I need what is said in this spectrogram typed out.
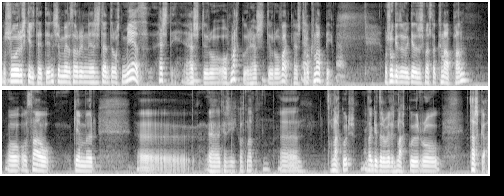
og svo eru skildheitin sem eru þá rauninni þessi stendur oft með hesti, hestur og, og hnakkur, hestur og vagn, hestur ja. og knappi ja. og svo getur við smelt að knappan og, og þá kemur uh, eða kannski ekki gott nafn uh, hnakkur, mm -hmm. þá getur það verið hnakkur og taska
